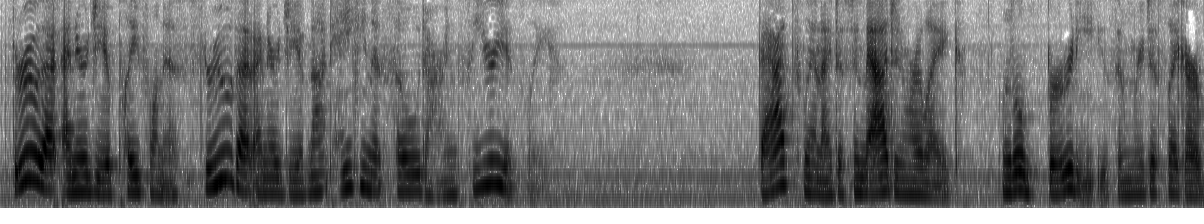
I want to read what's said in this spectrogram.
through that energy of playfulness, through that energy of not taking it so darn seriously. That's when I just imagine we're like little birdies and we're just like our,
